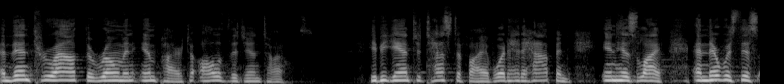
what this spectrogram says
and then throughout the Roman Empire to all of the Gentiles. He began to testify of what had happened in his life. And there was this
